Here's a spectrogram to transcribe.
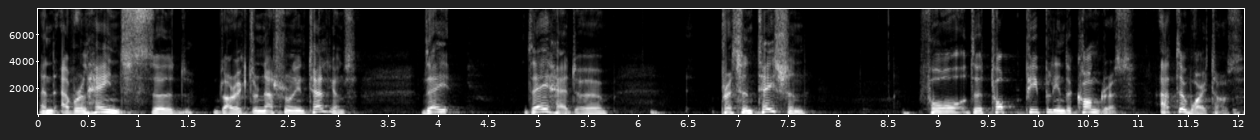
and Avril Haines, the Director of National Intelligence, they, they had a presentation for the top people in the Congress at the White House,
